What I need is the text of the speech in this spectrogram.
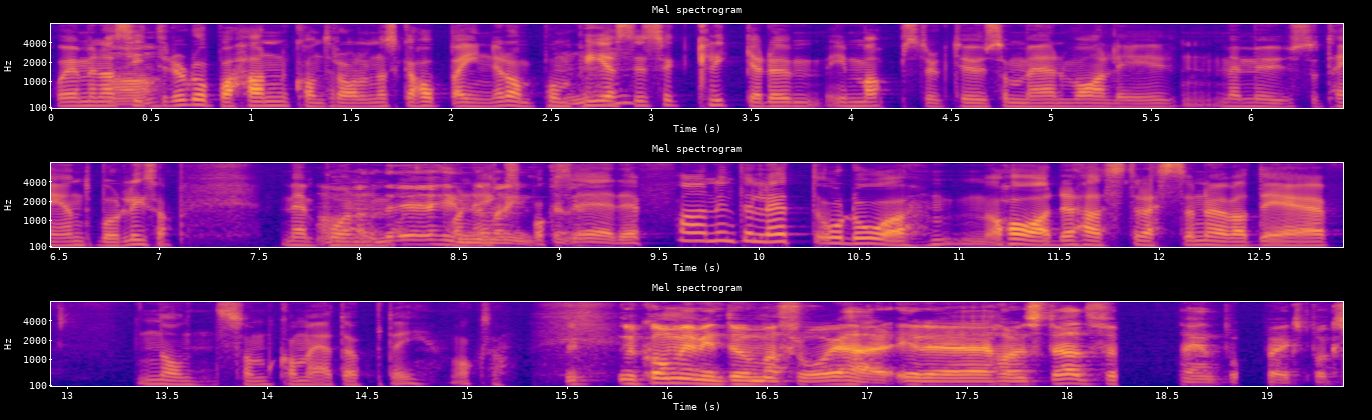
Och jag menar, Ja. sitter du då på handkontrollen och ska hoppa in i dem, på en Mm. PC så klickar du i mappstruktur som är en vanlig med mus och tangentbord liksom. Men på Ja, en, på en Xbox inte. är det fan inte lätt och då ha den här stressen över att det är någon som kommer äta upp dig också. Nu, nu kommer min dumma fråga här. Är det, har den stöd för tangentbord på Xbox?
